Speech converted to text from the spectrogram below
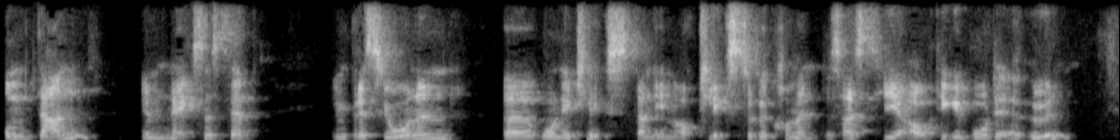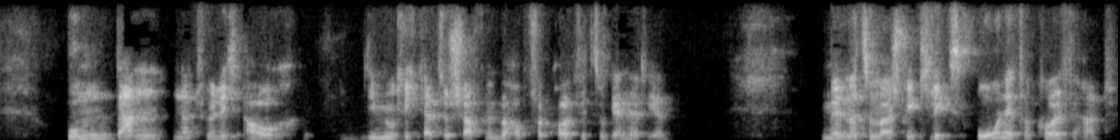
um dann im nächsten Step Impressionen äh, ohne Klicks, dann eben auch Klicks zu bekommen. Das heißt, hier auch die Gebote erhöhen, um dann natürlich auch die Möglichkeit zu schaffen, überhaupt Verkäufe zu generieren. Wenn man zum Beispiel Klicks ohne Verkäufe hat,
